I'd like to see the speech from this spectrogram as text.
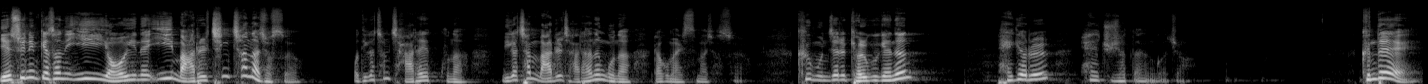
예수님께서는 이 여인의 이 말을 칭찬하셨어요. 어, 네가 참 잘했구나. 네가 참 말을 잘하는구나 라고 말씀하셨어요. 그 문제를 결국에는 해결을 해 주셨다는 거죠. 근데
